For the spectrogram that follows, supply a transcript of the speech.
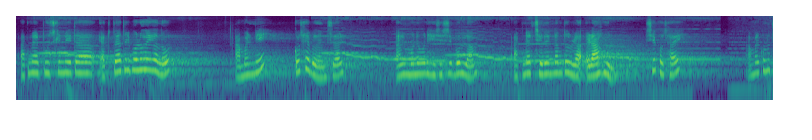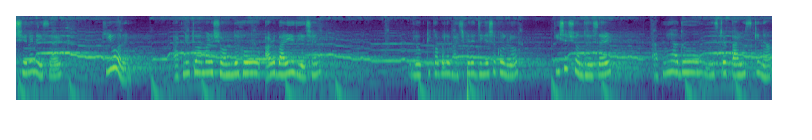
আপনার পুচকে মেয়েটা এত তাড়াতাড়ি বড় হয়ে গেল? আমার মেয়ে? কোথায় বলেন, স্যার? আমি মনে মনে হেসে হেসে বললাম আপনার ছেলের নাম তো রাহুল। সে কোথায়? আমার কোনো ছেলে নেই, স্যার। কি বলেন? আপনি তো আমার সন্দেহ আরও বাড়িয়ে দিয়েছেন। লোকটি কপালে ভাঁজ পেতে জিজ্ঞাসা করল, কিসের সন্দেহ, স্যার? আপনি আদৌ মিস্টার পারভিস কি না?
